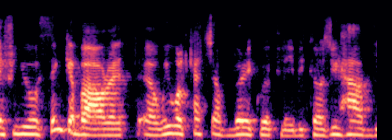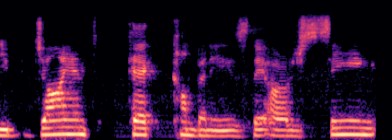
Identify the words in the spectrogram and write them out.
if you think about it, uh, we will catch up very quickly because you have the giant tech companies. They are seeing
